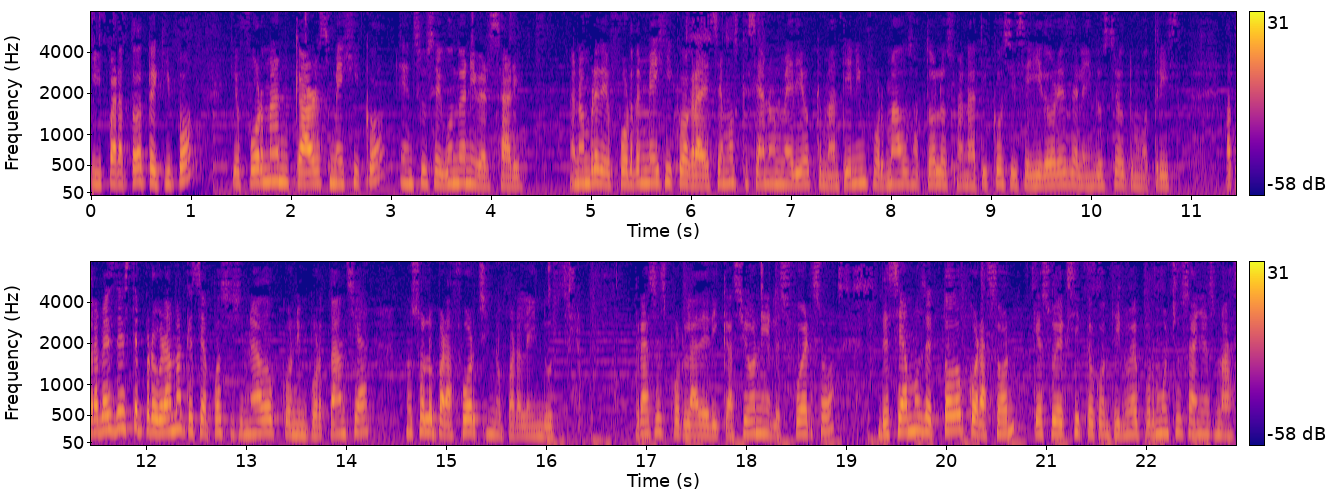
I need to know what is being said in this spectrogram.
y para todo tu equipo que forman Cars México en su segundo aniversario. A nombre de Ford de México agradecemos que sean un medio que mantiene informados a todos los fanáticos y seguidores de la industria automotriz a través de este programa que se ha posicionado con importancia no solo para Ford, sino para la industria. Gracias por la dedicación y el esfuerzo. Deseamos de todo corazón que su éxito continúe por muchos años más.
